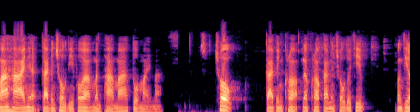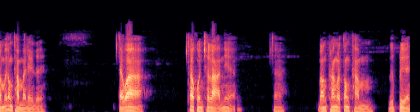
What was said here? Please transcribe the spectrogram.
ม้าหายเนี่ยกลายเป็นโชคดี เพราะว่ามันพาม้าตัวใหม่มา โชคกลายเป็นเคราะห์แล้วเคราะห์กลายเป็นโชคโดยที่บางทีเราไม่ต้องทำอะไรเลย แต่ว่าถ้าคนฉลาดเนี่ยนะบางครั้งเราต้องทำหรือเปลี่ยน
